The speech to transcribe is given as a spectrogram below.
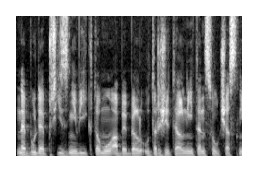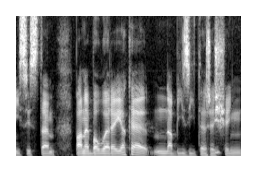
nebude příznivý k tomu, aby byl udržitelný ten současný systém. Pane Bauere, jaké nabízíte řešení?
